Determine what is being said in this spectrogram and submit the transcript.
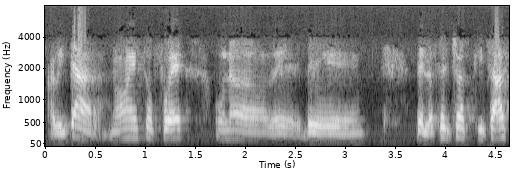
habitar, ¿no? Eso fue uno de, los hechos quizás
